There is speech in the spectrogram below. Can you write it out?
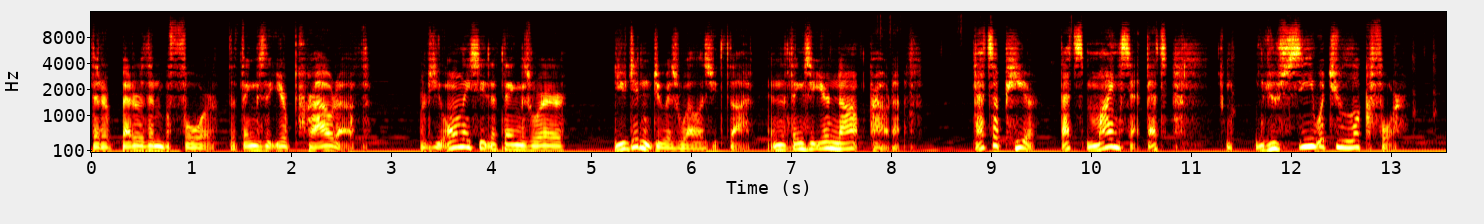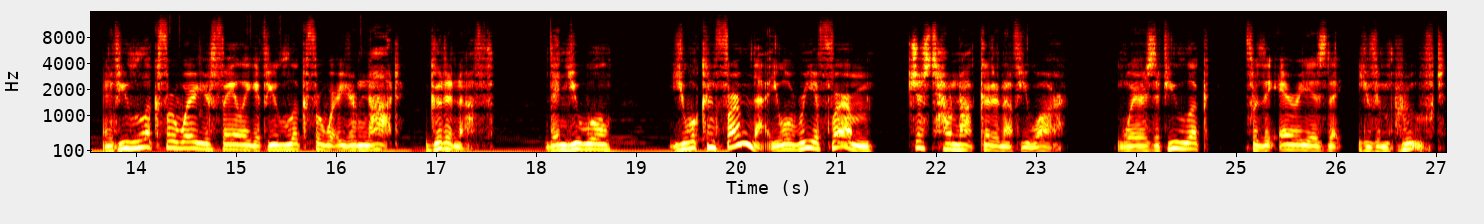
that are better than before, the things that you're proud of? Or do you only see the things where you didn't do as well as you thought and the things that you're not proud of? That's up here. That's mindset. That's you see what you look for. And if you look for where you're failing, if you look for where you're not good enough, then you will you will confirm that. You will reaffirm just how not good enough you are. Whereas if you look for the areas that you've improved,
